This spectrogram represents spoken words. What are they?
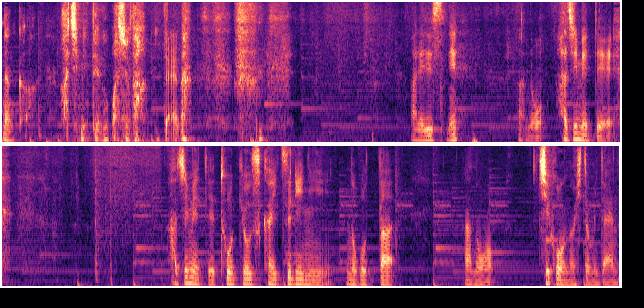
なんか初めての場所だみたいな。あれですね。あの初めて初めて東京スカイツリーに登ったあの地方の人みたいな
